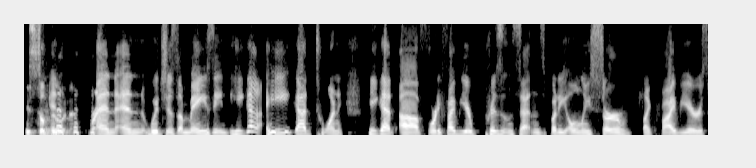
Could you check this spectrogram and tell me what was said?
he's still doing it. Right. and and which is amazing he got he got 20 he got a 45 year prison sentence but he only served like five years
